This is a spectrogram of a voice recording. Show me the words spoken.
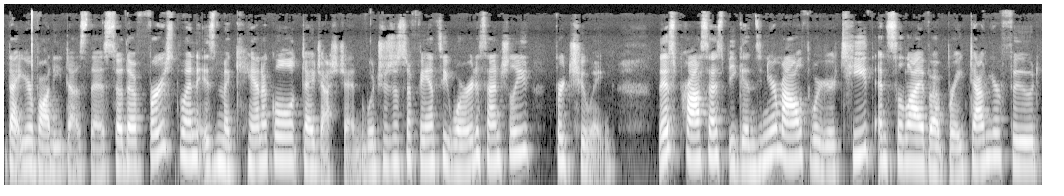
that your body does this. So, the first one is mechanical digestion, which is just a fancy word essentially for chewing. This process begins in your mouth where your teeth and saliva break down your food,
